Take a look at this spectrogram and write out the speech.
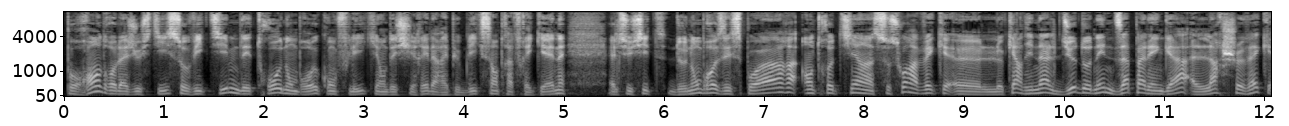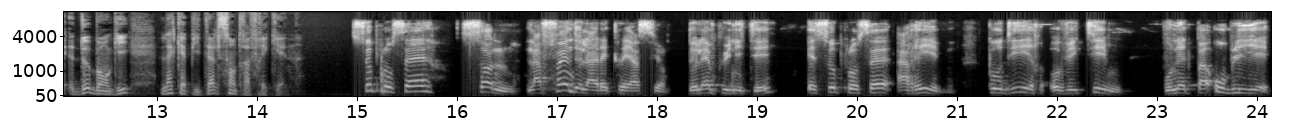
pour rendre la justice aux victimes des trop nombreux conflits qui ont déchiré la République centrafricaine. Elle suscite de nombreux espoirs. Entretien ce soir avec euh, le cardinal Dieudonné Nzapalenga, l'archevêque de Bangui, la capitale centrafricaine. Ce procès sonne la fin de la récréation, de l'impunité et ce procès arrive pour dire aux victimes, vous n'êtes pas oubliés,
